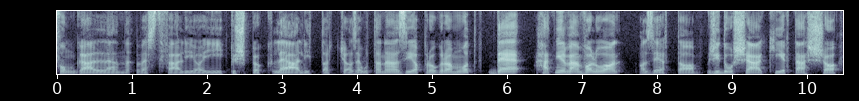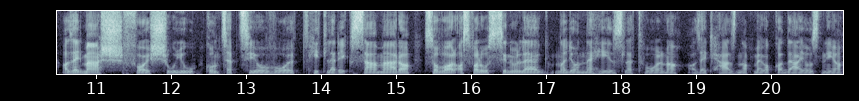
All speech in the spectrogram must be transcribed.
von Gallen vesztfáliai püspök leállítatja az eutanázia programot, de hát nyilvánvalóan azért a zsidóság kiirtása az egy más fajsúlyú koncepció volt Hitlerék számára, szóval az valószínűleg nagyon nehéz lett volna az egyháznak megakadályoznia.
